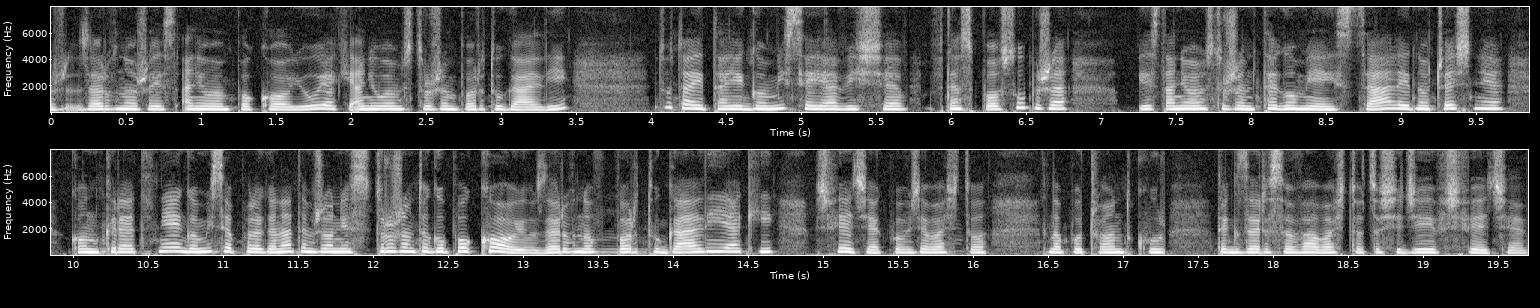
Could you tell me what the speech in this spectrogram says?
że- zarówno, że jest aniołem pokoju, jak i aniołem stróżem Portugalii. Tutaj ta jego misja jawi się w ten sposób, że jest aniołem stróżem tego miejsca, ale jednocześnie konkretnie jego misja polega na tym, że on jest stróżem tego pokoju, zarówno w Portugalii, jak i w świecie. Jak powiedziałaś to na początku, tak zarysowałaś to, co się dzieje w świecie.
